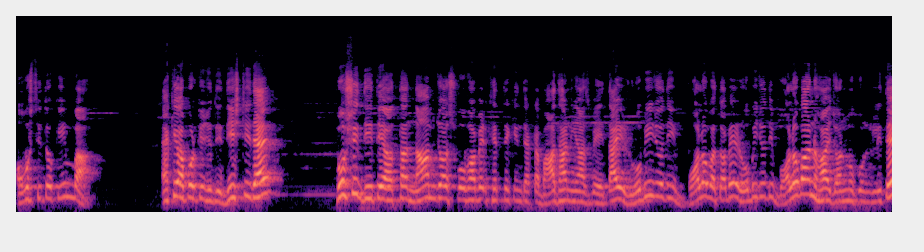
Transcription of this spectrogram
অবস্থিত কিংবা একে অপরকে যদি দৃষ্টি দেয়, প্রসিদ্ধিতে অর্থাৎ নাম যশ প্রভাবের ক্ষেত্রে কিন্তু একটা বাধা নিয়ে আসবে। তাই রবি যদি বলবান তবে রবি যদি বলবান হয় জন্মকুণ্ডলিতে,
